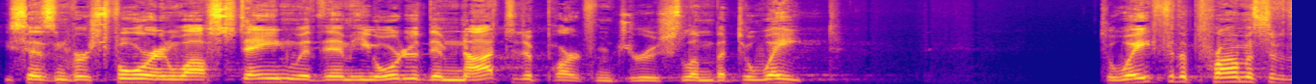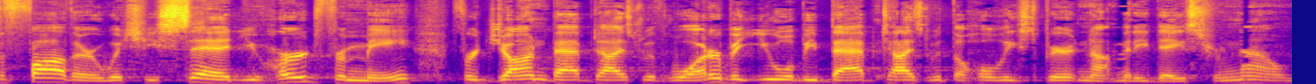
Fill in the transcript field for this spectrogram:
He says in verse 4 And while staying with them, he ordered them not to depart from Jerusalem, but to wait. To wait for the promise of the Father, which he said, You heard from me, for John baptized with water, but you will be baptized with the Holy Spirit not many days from now.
